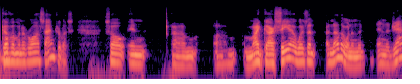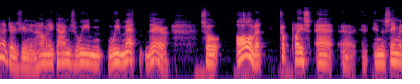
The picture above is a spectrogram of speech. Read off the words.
government of Los Angeles. So in um, um, Mike Garcia was an, another one in the and the janitors union, how many times we we met there. So all of it took place at, uh, in the same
